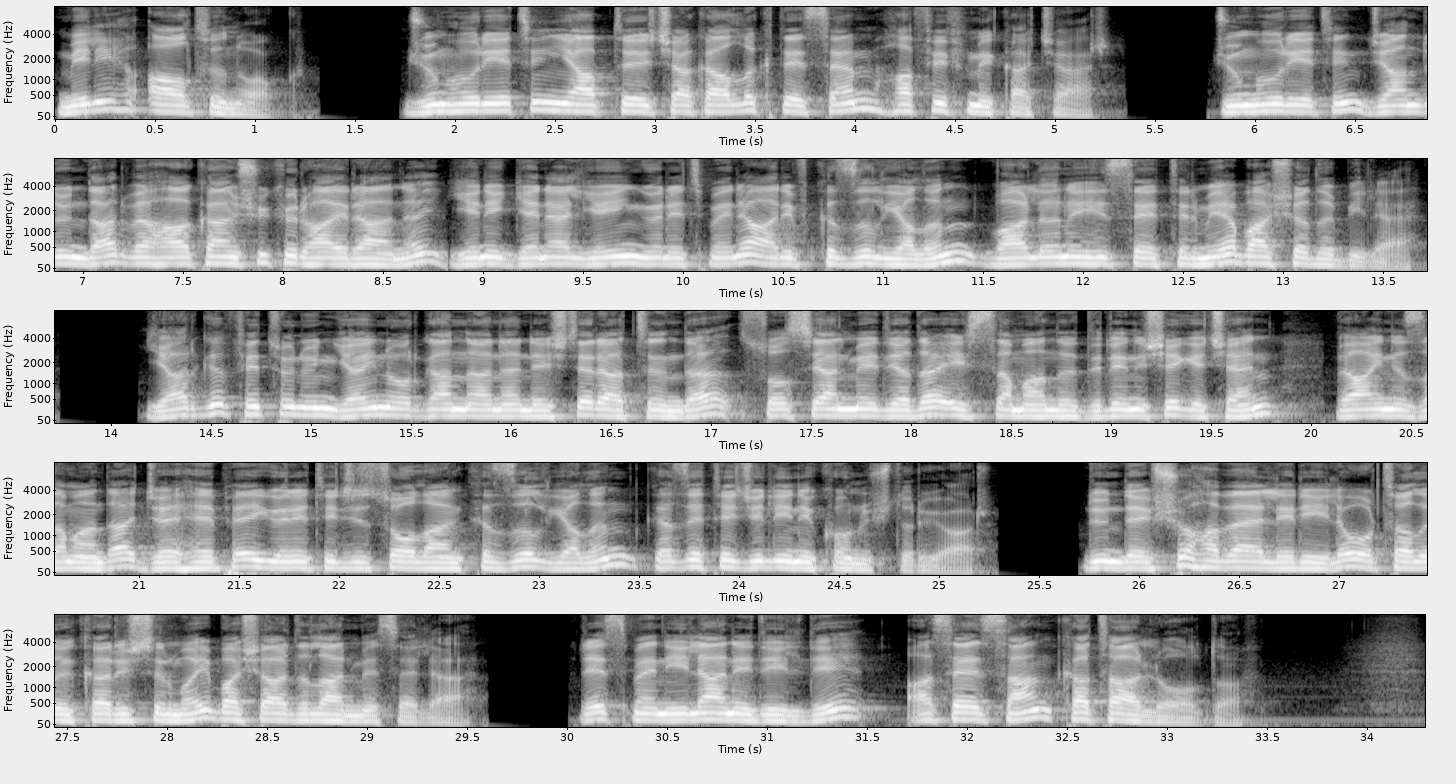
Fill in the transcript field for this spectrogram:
Melih Altınok Cumhuriyetin yaptığı çakallık desem hafif mi kaçar? Cumhuriyetin Can Dündar ve Hakan Şükür hayranı yeni genel yayın yönetmeni Arif Kızılyalın varlığını hissettirmeye başladı bile. Yargı FETÖ'nün yayın organlarına neşter attığında sosyal medyada eş zamanlı direnişe geçen ve aynı zamanda CHP yöneticisi olan Kızılyalın gazeteciliğini konuşturuyor. Dün de şu haberleriyle ortalığı karıştırmayı başardılar mesela. Resmen ilan edildi, Aselsan Katarlı oldu.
